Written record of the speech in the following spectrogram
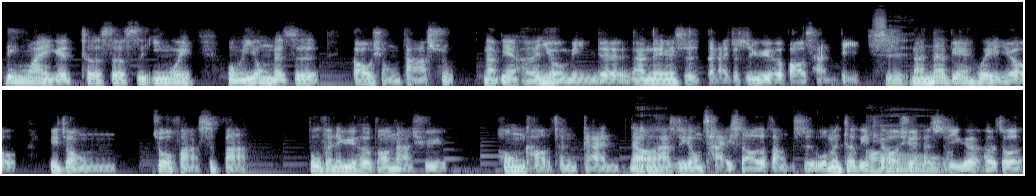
另外一个特色，是因为我们用的是高雄大树那边很有名的，它那边是本来就是玉荷包产地。是，那那边会有一种做法是把部分的玉荷包拿去烘烤成干，然后它是用柴烧的方式。我们特别挑选的是一个合作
